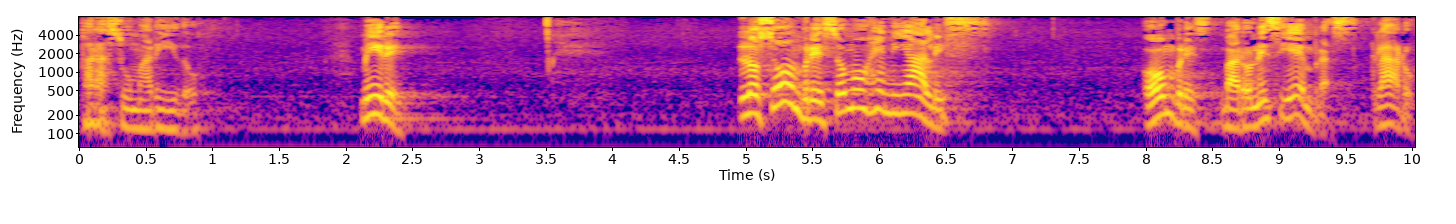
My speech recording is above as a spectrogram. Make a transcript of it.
para su marido. Mire, los hombres somos geniales, hombres, varones y hembras, claro.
